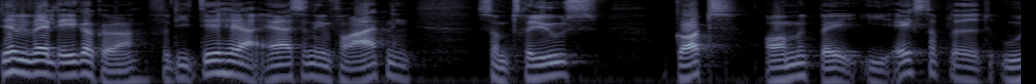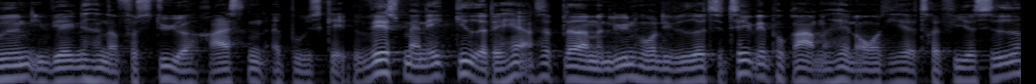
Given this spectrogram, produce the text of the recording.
Det har vi valgt ikke at gøre, fordi det her er sådan en forretning, som trives godt omme bag i ekstrabladet, uden i virkeligheden at forstyrre resten af budskabet. Hvis man ikke gider det her, så bladrer man lynhurtigt videre til tv-programmet hen over de her 3-4 sider.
